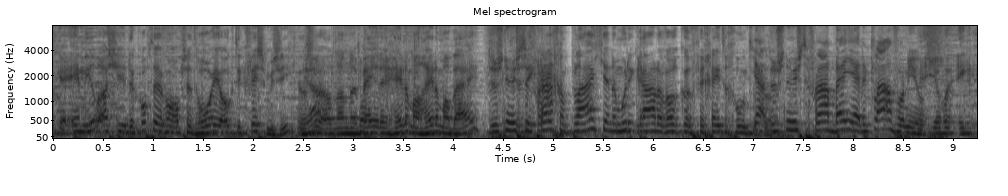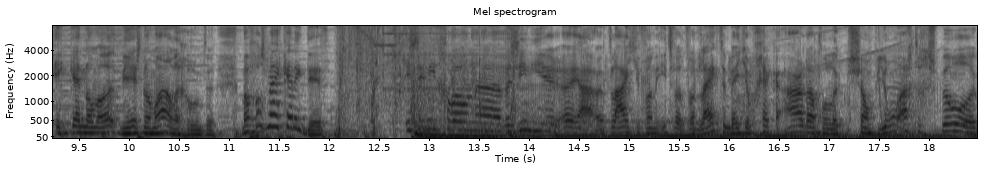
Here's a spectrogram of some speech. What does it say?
Oké, Emiel, als je de koptelefoon opzet, hoor je ook de quizmuziek. Dat is Ja, wel- dan eh, ben je er helemaal, helemaal bij. Dus nu is de ik krijg vraag... een plaatje en dan moet ik raden welke vergeten groente Ja, dus nu is de vraag, ben jij er klaar voor, Niels? Jongen, ik, ik ken normaal, niet eens normale groenten. Maar volgens mij ken ik dit. Is dit niet gewoon... eh, we zien hier eh, ja, een plaatje van iets wat, wat lijkt een beetje op gekke aardappelen, champignonachtige spul.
